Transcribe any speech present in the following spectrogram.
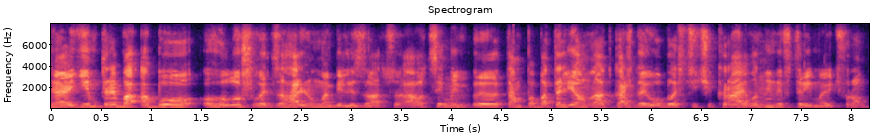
Е, Їм треба або оголошувати загальну мобілізацію, а оцими е, там по батальйону від кожної області чи краю вони не втримають фронт.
